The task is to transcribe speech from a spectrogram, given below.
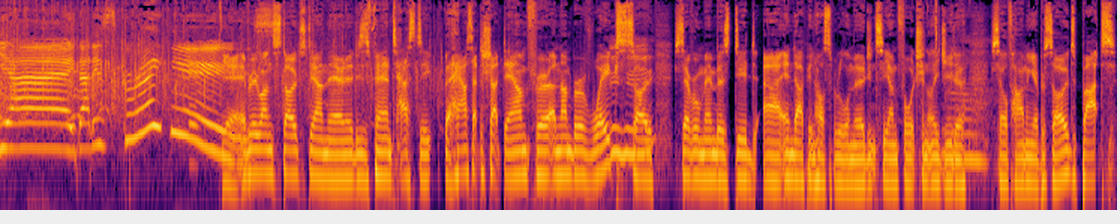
Yay! That is great news. Yeah, everyone's stoked down there, and it is fantastic. The house had to shut down for a number of weeks, so several members did uh, end up in hospital emergency, unfortunately, due to self harming episodes. But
